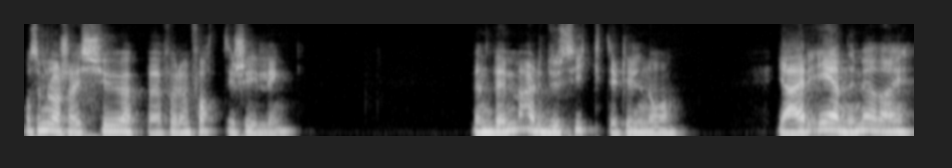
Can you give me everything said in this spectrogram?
og som lar seg kjøpe for en fattig skilling. Men hvem er det du sikter til nå? Jeg er enig med deg,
